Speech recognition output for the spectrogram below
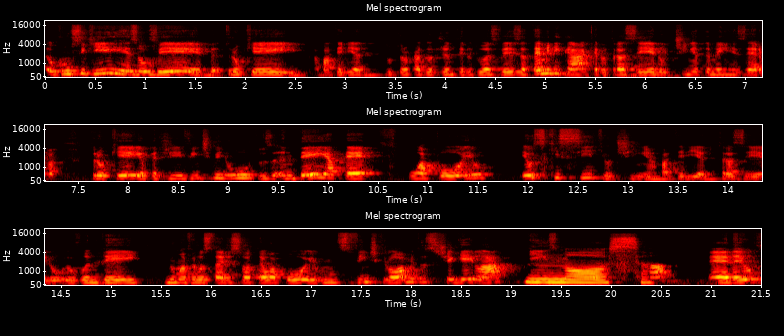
Eu consegui resolver, troquei a bateria do trocador dianteiro duas vezes, até me ligar, que era o traseiro, tinha também reserva, troquei, eu perdi 20 minutos, andei até o apoio. Eu esqueci que eu tinha a bateria do traseiro, eu andei numa velocidade só até o apoio, uns 20 quilômetros, cheguei lá. 15 Nossa! É, daí eu,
